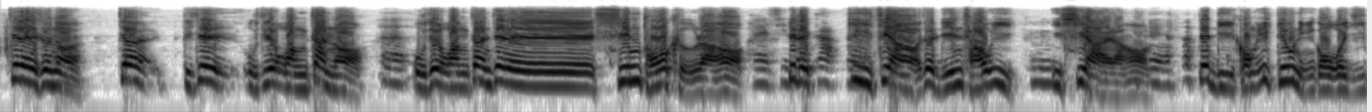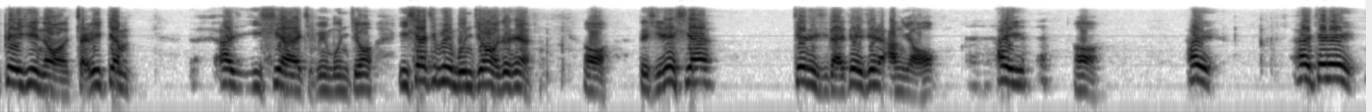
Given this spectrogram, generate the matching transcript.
这个时阵哦，这。伫这有一个网站哦，有一个网站，这个新头壳啦吼，这个记者哦，这林朝义伊写的啦吼，这二零一九年五月二八日哦，十一点啊，伊写的一篇文章，伊写这篇文章哦，做啥？哦，就是咧写，这就是内底这个红油，啊伊哦，啊啊这个。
